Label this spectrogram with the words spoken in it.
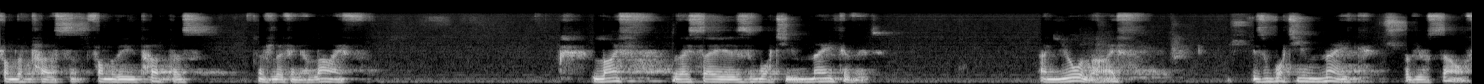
from the person, from the purpose of living a life. Life, they say, is what you make of it. And your life is what you make of yourself.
